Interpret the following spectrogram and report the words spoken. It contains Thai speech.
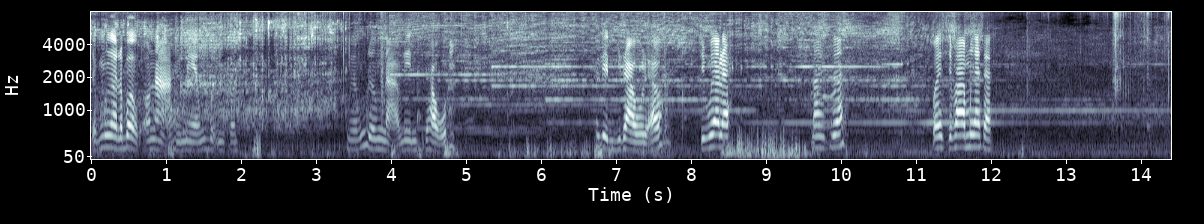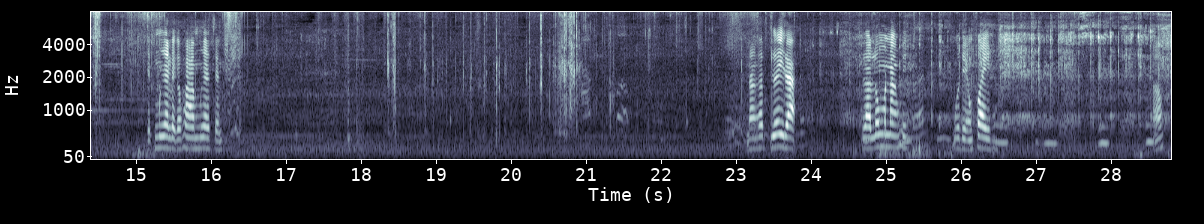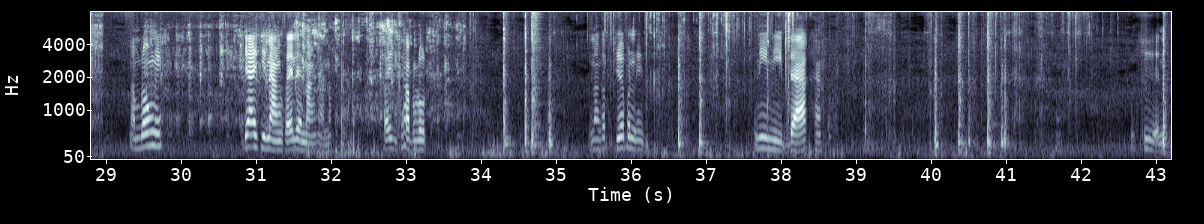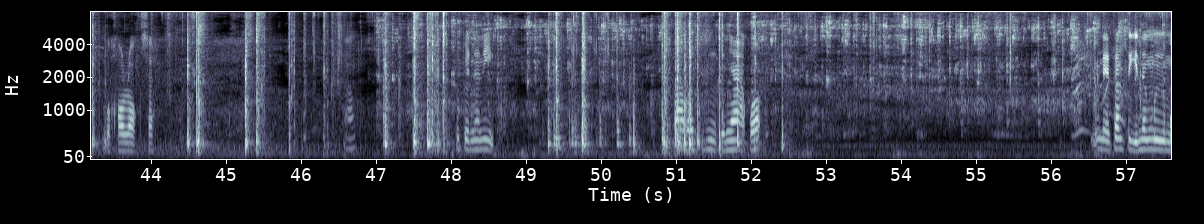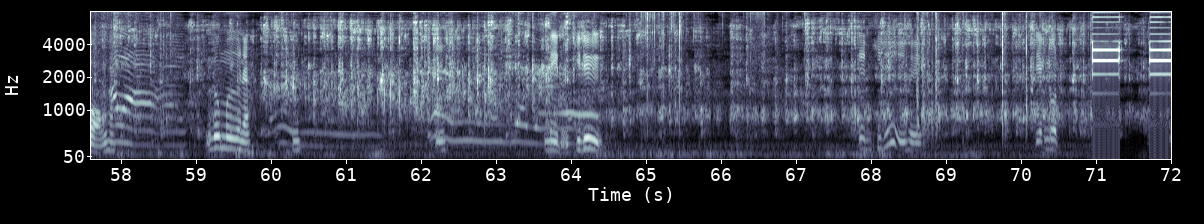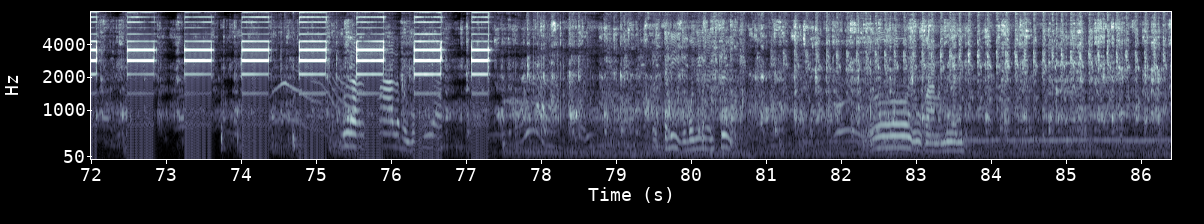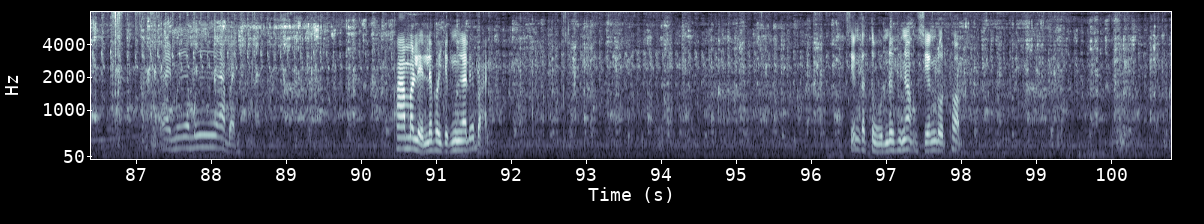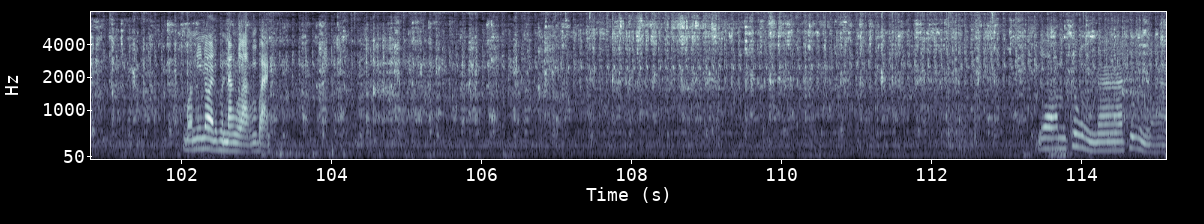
จากเมื่อระเบิดเอาหนาให้แมวเบิ่งก่อนแมวเรื่องหนาวเล่นขี้เถาเล่นขี้เถาแล้วจิเมื่อไรนั่งเพื่อไปจะพาเมื่อสัตว์จากเมื่อแล้วก็พาเมื่อสันนั่งครับเจ้ยละเราลงมานั่งพี่โมเดลไฟเอา นำลงนี่ยายสินางใส่เลยนางหันนะใส่ขับรถนางกับเชื้อมันนี่อันนี่หนีบดาร์กค่ะมันคืออันบอกเขาหลอกซะเอาคือเป็นอันนี้ป้าว่าคือกันยากเพราะเนี่ยทั้งตีนทั้งมือหมองค่ะ ดูมือนะอืมอืมเล่นขี้ดื้อเล่นขี้ดื้อเฮ้ยเสียงรถเมื่อมาแล้วบ่อยากเมื่อลอตเตอรี่ก็บ่มีเงินซื้อโอ้ยอุกอางน้ำเงินไปเมื่อเมื่อบัด พามาเล่นเลยพอจากเมื่อได้บาดเสียงกระตูนเลยพี่น้องเสียงรถพร้อมมันนี่น้อยเพิ่นนั่งหลังบาดยามทุ่งนาทุ่งนา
